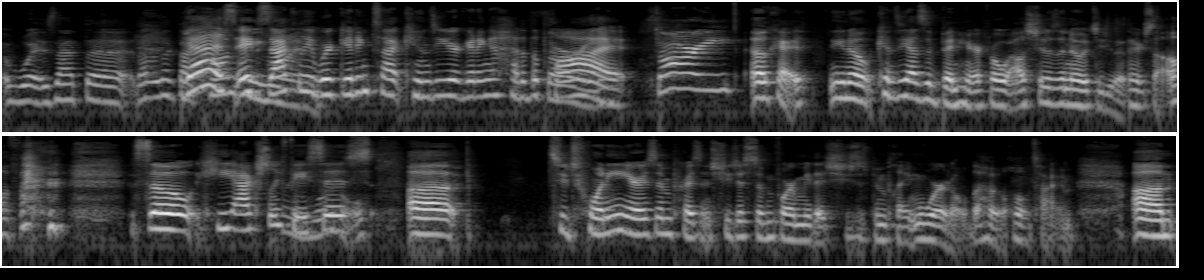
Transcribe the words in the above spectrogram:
What is that? The that was like that. yes, exactly. one. We're getting to that, Kinsey. You're getting ahead of the Sorry. plot. Sorry. Okay, you know, Kinsey hasn't been here for a while. She doesn't know what to do with herself. so he actually faces up to 20 years in prison. She just informed me that she's just been playing Wordle the whole, whole time. Um,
